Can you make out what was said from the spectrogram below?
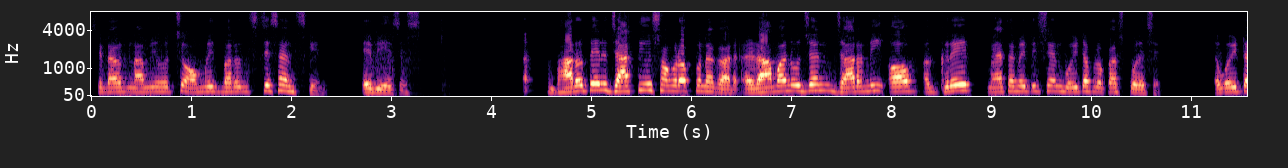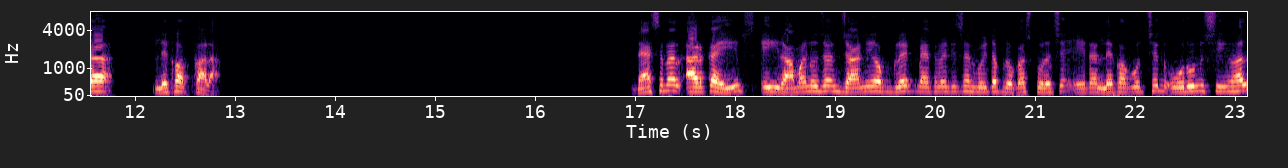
সেটার নামই হচ্ছে Amrit Bharat station scheme. ABSS ভারতের জাতীয় সংরক্ষণাগার Ramanujan journey of great mathematician বইটা প্রকাশ করেছে। বইটা লেখক কারা? ন্যাশনাল আর্কাইভস এই Ramanujan journey of great mathematician বইটা প্রকাশ করেছে। এটার লেখক হচ্ছেন অরুণ সিংহাল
